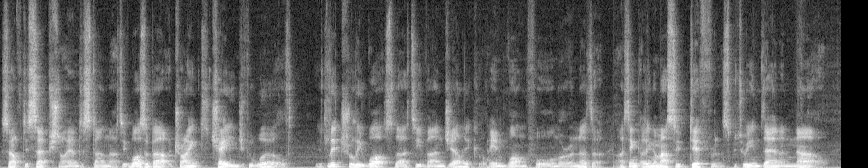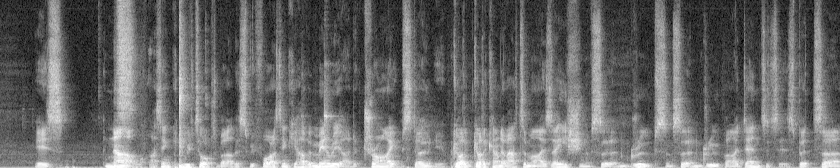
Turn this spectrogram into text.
self-deception. I understand that. It was about trying to change the world. It literally was that evangelical in one form or another. I think I think a massive difference between then and now is now I think we've talked about this before. I think you have a myriad of tribes, don't you? Got a, got a kind of atomization of certain groups and certain group identities. But uh,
